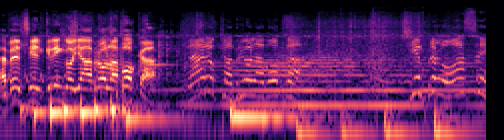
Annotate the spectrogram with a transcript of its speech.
A ver si el gringo ya abrió la boca. Claro que abrió la boca. Siempre lo hace.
